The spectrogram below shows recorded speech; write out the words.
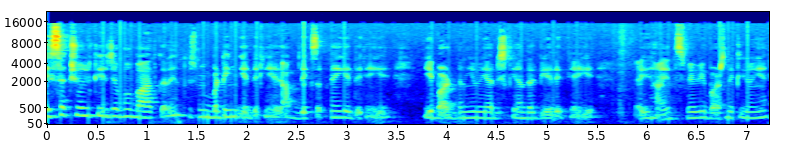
एसेक्सुअल की जब हम बात करें तो इसमें बडिंग ये देखें आप देख सकते हैं, ये देखें ये ये बर्ड बनी हुई है और इसके अंदर भी ये देखें ये, यहाँ इसमें भी बर्ड्स निकली हुई हैं।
